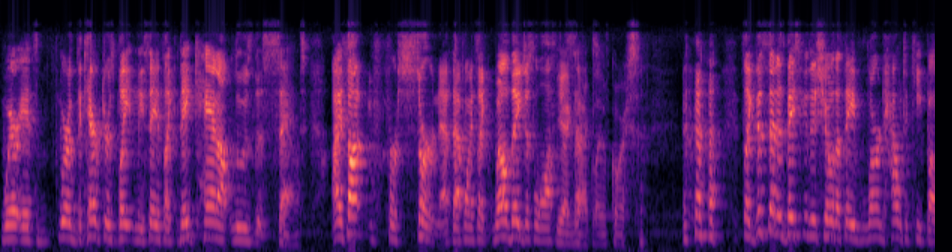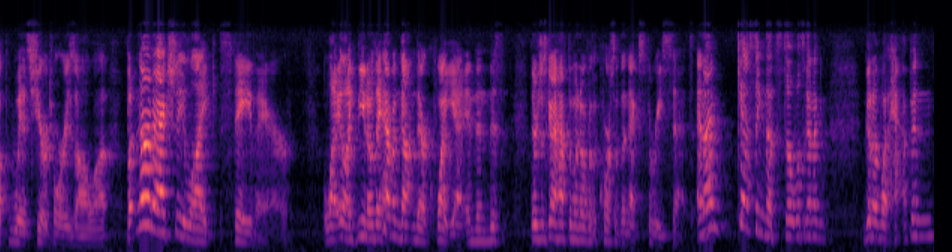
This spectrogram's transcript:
where it's where the characters blatantly say it's like they cannot lose this set. I thought for certain at that point it's like, well, they just lost. Yeah, the set. exactly. Of course. it's like this set is basically to show that they've learned how to keep up with Shiratorizawa, but not actually like stay there. Like like you know they haven't gotten there quite yet, and then this they're just gonna have to win over the course of the next three sets. And I'm guessing that's still what's gonna gonna what happen,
